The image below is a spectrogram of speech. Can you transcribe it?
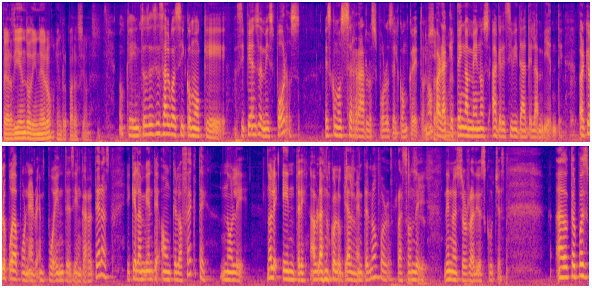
perdiendo dinero en reparaciones. Ok, entonces es algo así como que, si pienso en mis poros, es como cerrar los poros del concreto, ¿no? Para que tenga menos agresividad del ambiente, para que lo pueda poner en puentes y en carreteras y que el ambiente, aunque lo afecte, no le, no le entre, hablando coloquialmente, ¿no? Por razón de, de, nuestros radioescuchas. Ah, doctor, pues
